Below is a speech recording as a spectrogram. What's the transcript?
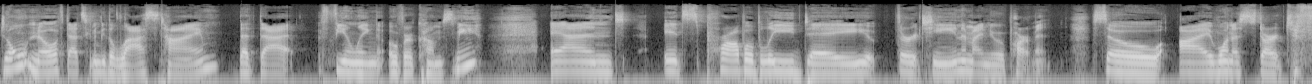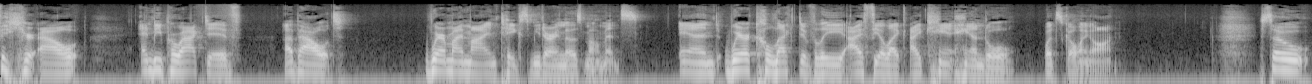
don't know if that's going to be the last time that that feeling overcomes me. And it's probably day 13 in my new apartment. So I want to start to figure out and be proactive about where my mind takes me during those moments and where collectively I feel like I can't handle what's going on. So,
